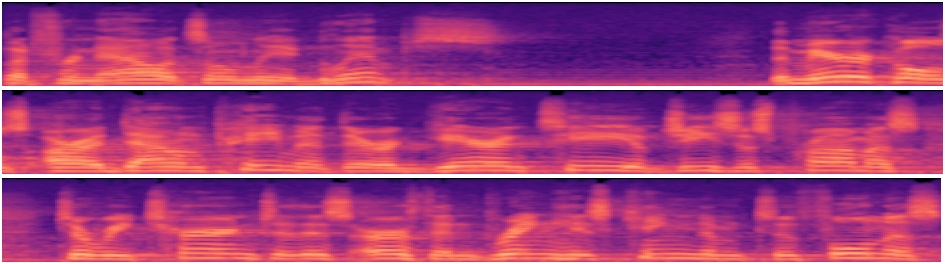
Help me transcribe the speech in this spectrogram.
But for now, it's only a glimpse. The miracles are a down payment. They're a guarantee of Jesus' promise to return to this earth and bring his kingdom to fullness,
